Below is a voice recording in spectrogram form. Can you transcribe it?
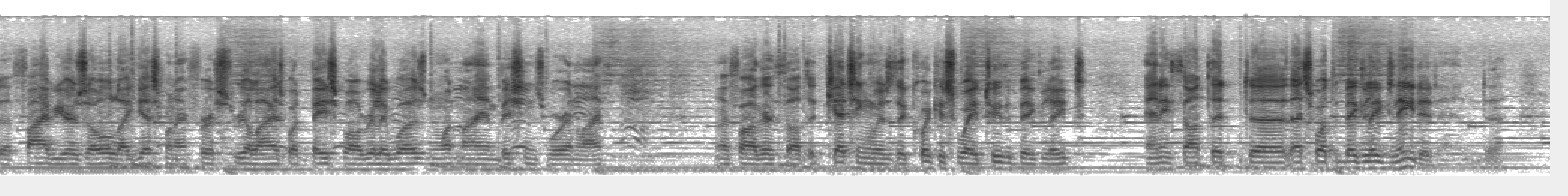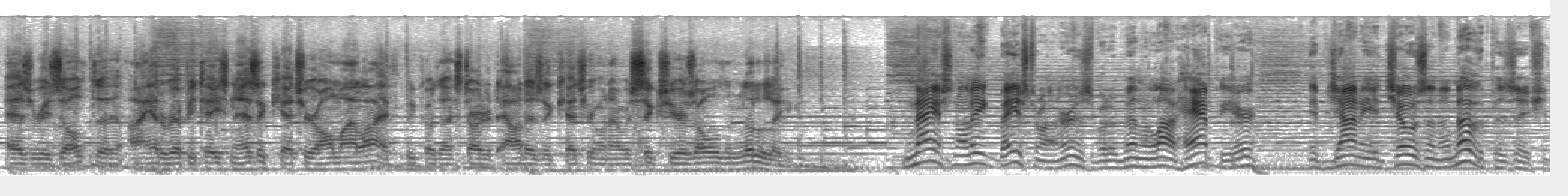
uh, five years old, I guess, when I first realized what baseball really was and what my ambitions were in life. My father thought that catching was the quickest way to the big leagues, and he thought that uh, that's what the big leagues needed. And uh, as a result, uh, I had a reputation as a catcher all my life because I started out as a catcher when I was six years old in Little League. National League base runners would have been a lot happier if Johnny had chosen another position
